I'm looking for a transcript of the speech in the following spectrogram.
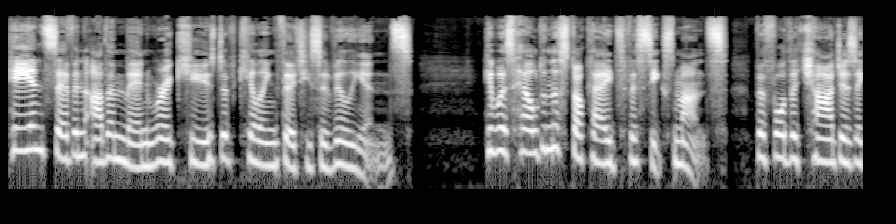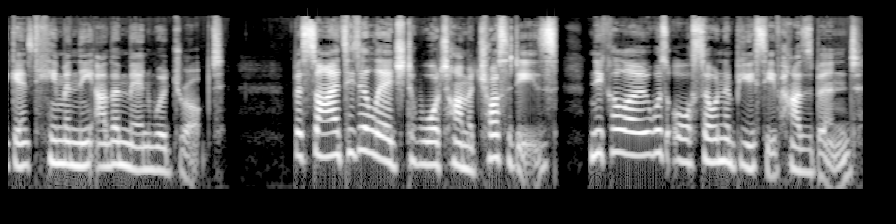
he and seven other men were accused of killing 30 civilians. He was held in the stockades for six months before the charges against him and the other men were dropped. Besides his alleged wartime atrocities, Nicolo was also an abusive husband.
